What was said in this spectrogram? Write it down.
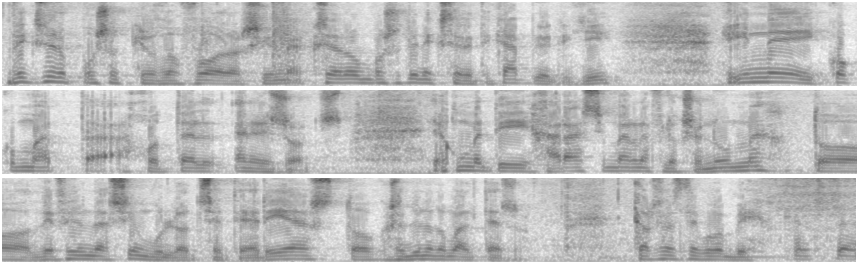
Δεν ξέρω πόσο κερδοφόρος είναι, ξέρω όμως ότι είναι εξαιρετικά ποιοτική. Είναι η Cocomat Hotel and Resorts. Έχουμε τη χαρά σήμερα να φιλοξενούμε το διευθύνοντα σύμβουλο της εταιρείας, το Κωνσταντίνο τον Μαλτέζο. Καλώς ήρθατε στην εκπομπή. Καλησπέρα.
